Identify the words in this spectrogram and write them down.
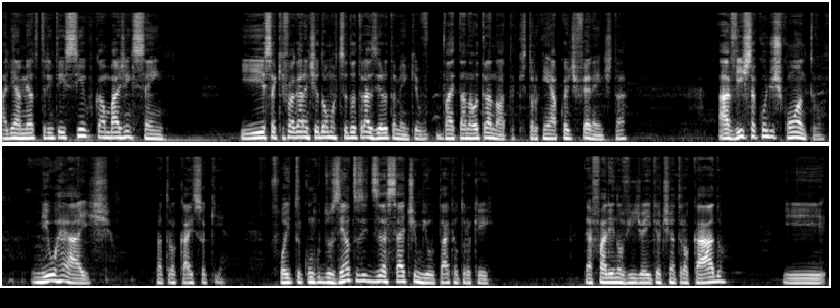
Alinhamento 35, cambagem 100. E isso aqui foi garantido ao amortecedor traseiro também, que vai estar na outra nota, que troquei em épocas diferentes, tá? A vista com desconto, mil reais para trocar isso aqui. Foi com 217 mil, tá? Que eu troquei. Até falei no vídeo aí que eu tinha trocado. E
